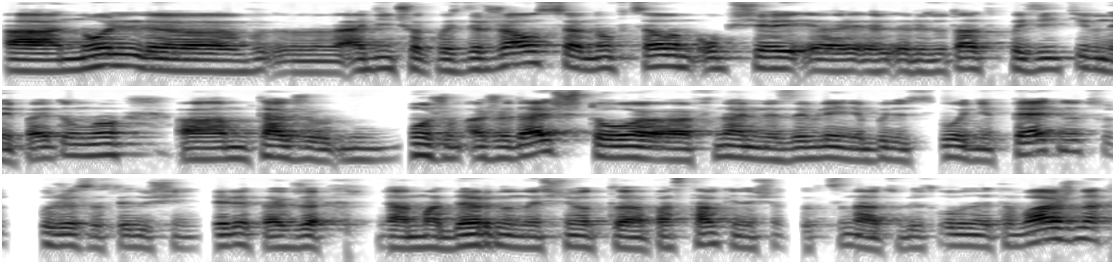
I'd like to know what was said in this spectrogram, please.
0, один человек воздержался, но в целом общий результат позитивный. Поэтому также можем ожидать, что э, финальное заявление будет сегодня в пятницу. Уже со следующей недели также Модерна начнет э, поставки, начнет вакцинацию. Безусловно, это важно.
